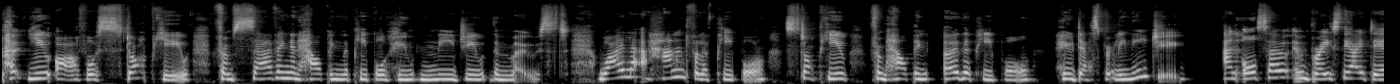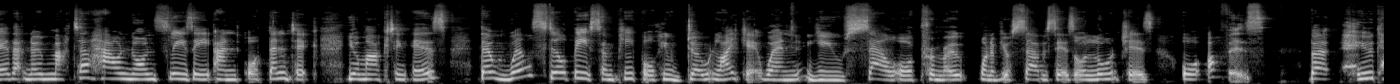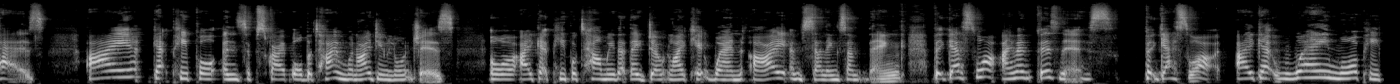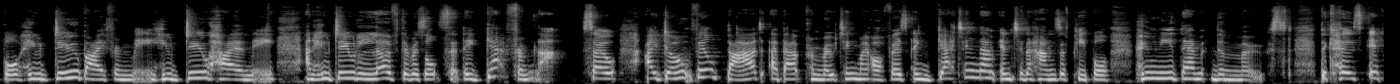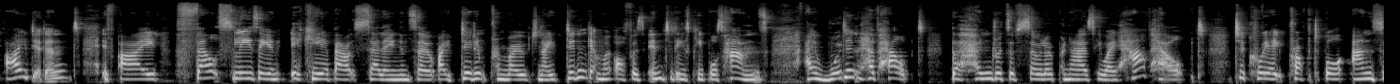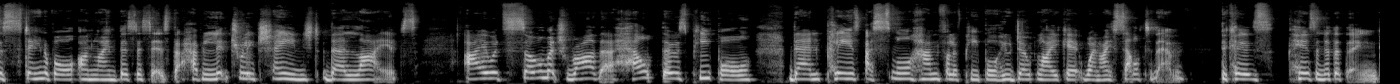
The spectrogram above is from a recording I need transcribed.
put you off or stop you from serving and helping the people who need you the most? Why let a handful of people stop you from helping other people who desperately need you? And also embrace the idea that no matter how non-sleazy and authentic your marketing is, there will still be some people who don't like it when you sell or promote one of your services or launches or offers. But who cares? I get people unsubscribe all the time when I do launches. Or I get people tell me that they don't like it when I am selling something. But guess what? I'm a business. But guess what? I get way more people who do buy from me, who do hire me, and who do love the results that they get from that. So I don't feel bad about promoting my offers and getting them into the hands of people who need them the most. Because if I didn't, if I felt sleazy and icky about selling and so I didn't promote and I didn't get my offers into these people's hands, I wouldn't have helped the hundreds of solopreneurs who I have helped to create profitable and sustainable online businesses that have literally changed their lives. I would so much rather help those people than please a small handful of people who don't like it when I sell to them. Because here's another thing.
